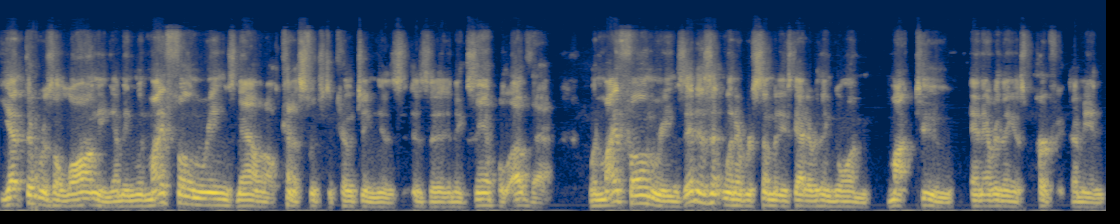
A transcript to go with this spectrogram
yet there was a longing. I mean when my phone rings now and i'll kind of switch to coaching is is an example of that. When my phone rings it isn't whenever somebody's got everything going mach 2 and everything is perfect. I mean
